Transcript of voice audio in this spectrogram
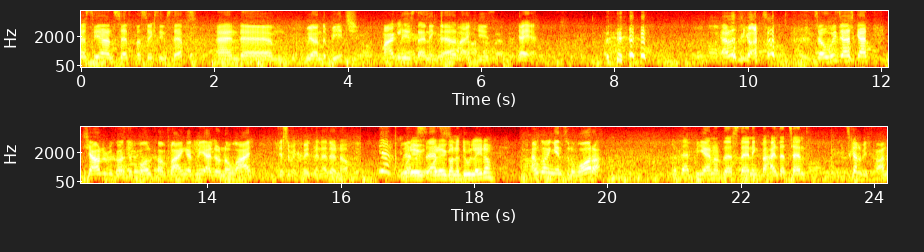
Just here and set for 16 steps, and um, we're on the beach. Michael he's standing there like he's yeah yeah. that's good. so we just got shouted because the ball come flying at me. I don't know why. Just some equipment. I don't know. Yeah. What are, you, what are you gonna do later? I'm going into the water with that piano that's standing behind that tent. It's gonna be fun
